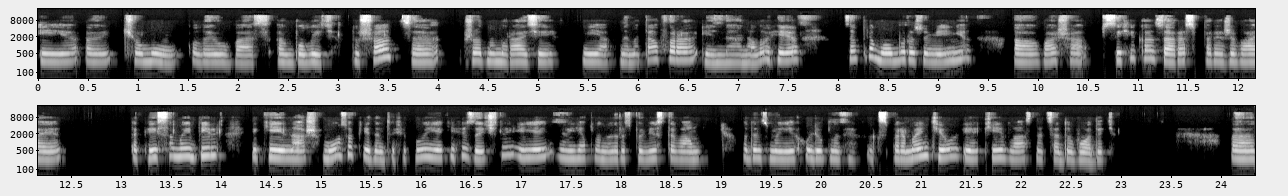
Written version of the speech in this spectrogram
і е, чому, коли у вас е, болить душа, це в жодному разі ніяк не метафора і не аналогія, це в прямому розумінні. Ваша психіка зараз переживає такий самий біль, який наш мозок ідентифікує як і фізичний, і я планую розповісти вам один з моїх улюблених експериментів, який, власне, це доводить. Е,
